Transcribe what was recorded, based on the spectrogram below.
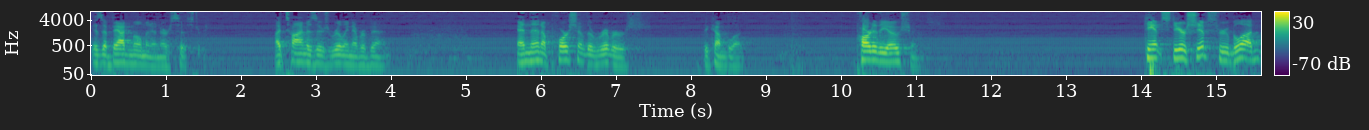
is a bad moment in Earth's history. A time as there's really never been. And then a portion of the rivers become blood. Part of the oceans. Can't steer ships through blood.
